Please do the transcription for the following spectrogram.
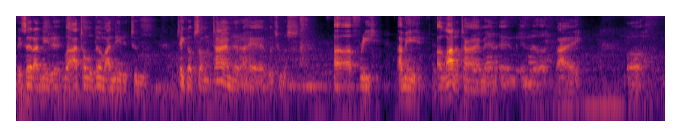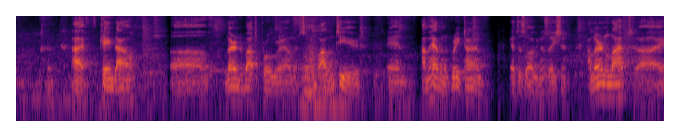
they said I needed, well, I told them I needed to take up some time that I had, which was uh, free. I mean, a lot of time, and and, and uh, I uh, I came down, uh, learned about the program, and so I volunteered, and I'm having a great time at this organization. I learned a lot. I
